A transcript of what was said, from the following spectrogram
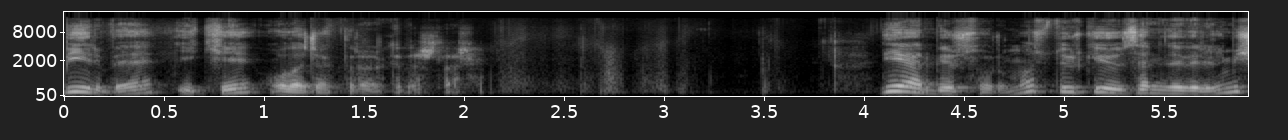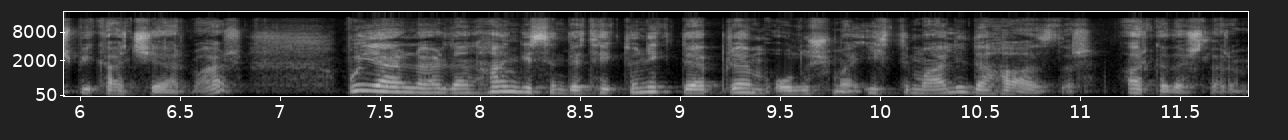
1 ve 2 olacaktır arkadaşlar. Diğer bir sorumuz, Türkiye üzerinde verilmiş birkaç yer var. Bu yerlerden hangisinde tektonik deprem oluşma ihtimali daha azdır? Arkadaşlarım,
